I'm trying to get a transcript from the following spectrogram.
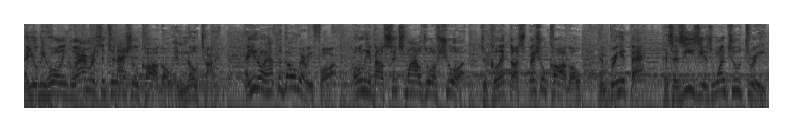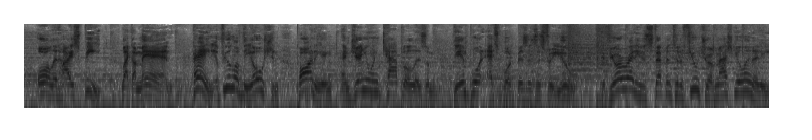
and you'll be hauling glamorous international cargo in no time. And you don't have to go very far, only about six miles offshore to collect our special cargo and bring it back. It's as easy as one, two, three, all at high speed, like a man. Hey, if you love the ocean, partying, and genuine capitalism, the import export business is for you. If you're ready to step into the future of masculinity,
